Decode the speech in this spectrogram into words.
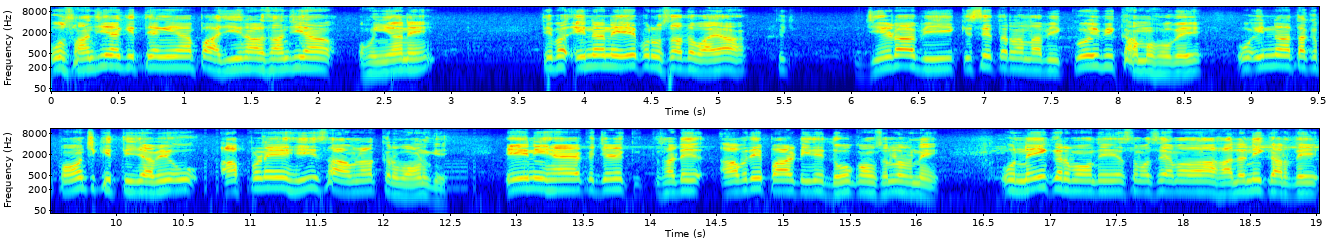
ਉਹ ਸਾਂਝੀਆਂ ਕੀਤੀਆਂ ਗਈਆਂ, ਭਾਜੀ ਨਾਲ ਸਾਂਝੀਆਂ ਹੋਈਆਂ ਨੇ। ਤੇ ਬਸ ਇਹਨਾਂ ਨੇ ਇਹ ਭਰੋਸਾ ਦਿਵਾਇਆ ਕਿ ਜਿਹੜਾ ਵੀ ਕਿਸੇ ਤਰ੍ਹਾਂ ਦਾ ਵੀ ਕੋਈ ਵੀ ਕੰਮ ਹੋਵੇ, ਉਹ ਇਹਨਾਂ ਤੱਕ ਪਹੁੰਚ ਕੀਤੀ ਜਾਵੇ, ਉਹ ਆਪਣੇ ਹੀ ਹਿਸਾਬ ਨਾਲ ਕਰਵਾਉਣਗੇ। ਇਹ ਨਹੀਂ ਹੈ ਕਿ ਜਿਹੜੇ ਸਾਡੇ ਆਪਦੇ ਪਾਰਟੀ ਦੇ ਦੋ ਕਾਉਂਸਲਰ ਨੇ, ਉਹ ਨਹੀਂ ਕਰਵਾਉਂਦੇ ਸਮੱਸਿਆਵਾਂ ਦਾ ਹੱਲ ਨਹੀਂ ਕਰਦੇ।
